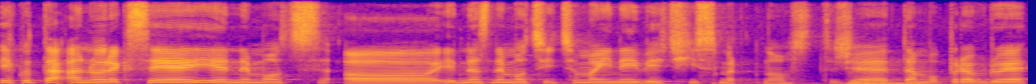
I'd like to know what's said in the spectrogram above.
jako ta anorexie je nemoc, uh, jedna z nemocí, co mají největší smrtnost, že hmm. tam opravdu je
